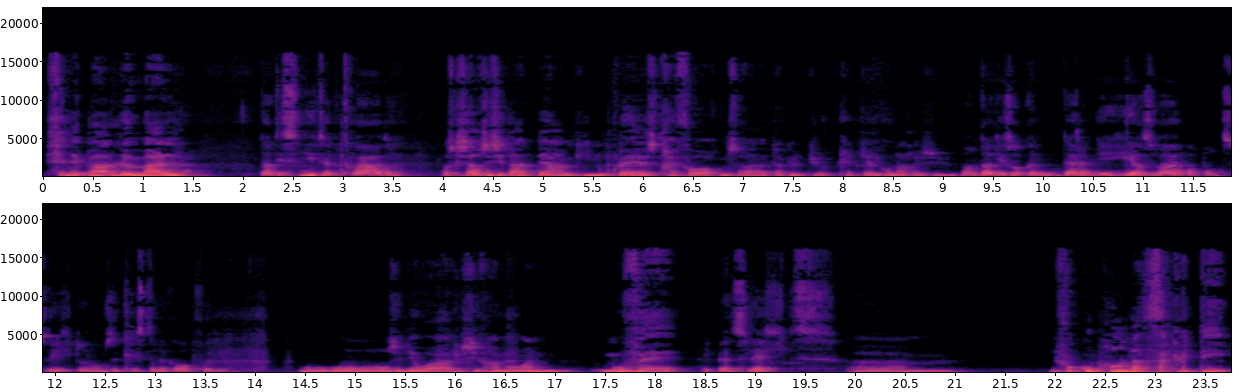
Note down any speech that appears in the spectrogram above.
ce n'est pas le mal. dat is niet het kwade. Parce que ça aussi, c'est un terme qui nous pèse très fort, comme ça, avec la culture chrétienne qu'on a reçue. Want dat is ook een term die heel zwaar op ons weegt door onze christelijke opvoeding. Où on, on- on se dit, ouais, je suis vraiment un mauvais. Ik ben slecht. Euh, il faut comprendre la vacuité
